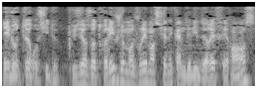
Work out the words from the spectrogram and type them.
et l'auteur aussi de plusieurs autres livres. Je, voulais mentionner quand même des livres de référence.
